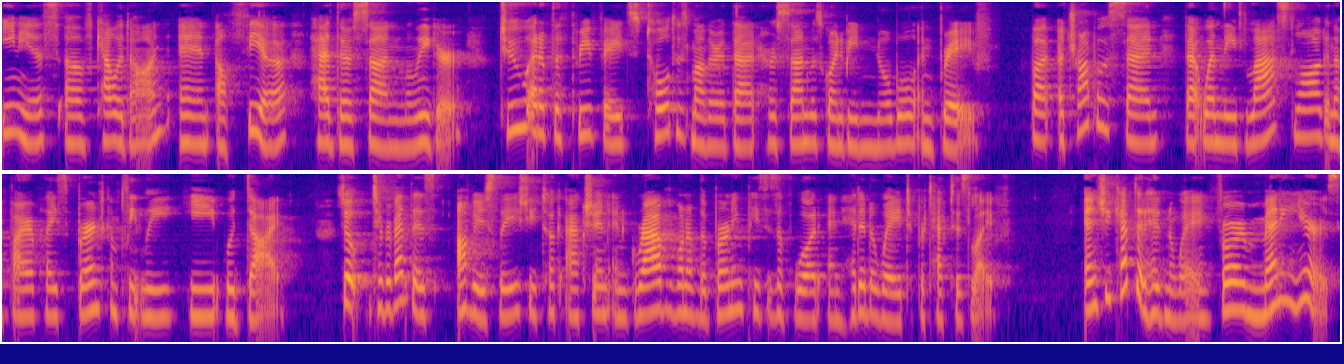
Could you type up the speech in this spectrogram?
Oeneus of Calydon and Althea had their son Meleager, two out of the three fates told his mother that her son was going to be noble and brave. But Atropos said that when the last log in the fireplace burned completely, he would die. So, to prevent this, obviously, she took action and grabbed one of the burning pieces of wood and hid it away to protect his life. And she kept it hidden away for many years,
